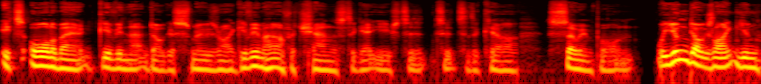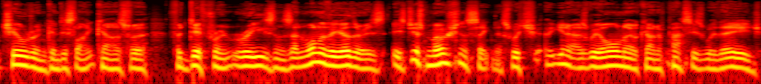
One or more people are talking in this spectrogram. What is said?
it's all about giving that dog a smooth ride. Give him half a chance to get used to, to, to the car. So important. Well, young dogs, like young children, can dislike cars for, for different reasons, and one of the other is is just motion sickness, which uh, you know, as we all know, kind of passes with age.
